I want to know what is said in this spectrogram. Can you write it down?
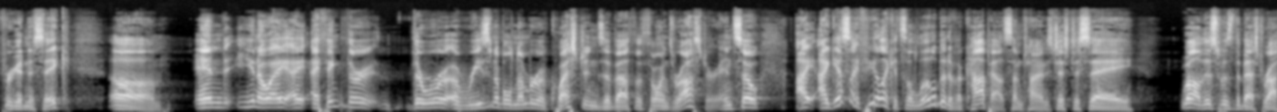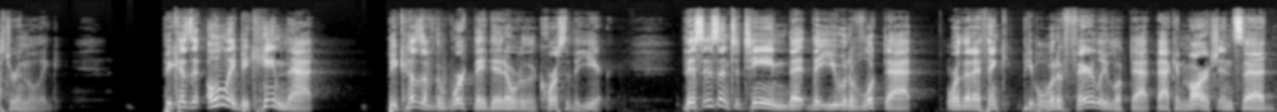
for goodness sake. Um, and you know, I, I think there there were a reasonable number of questions about the Thorns roster, and so I, I guess I feel like it's a little bit of a cop out sometimes just to say, well, this was the best roster in the league, because it only became that because of the work they did over the course of the year. This isn't a team that that you would have looked at, or that I think people would have fairly looked at back in March and said,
